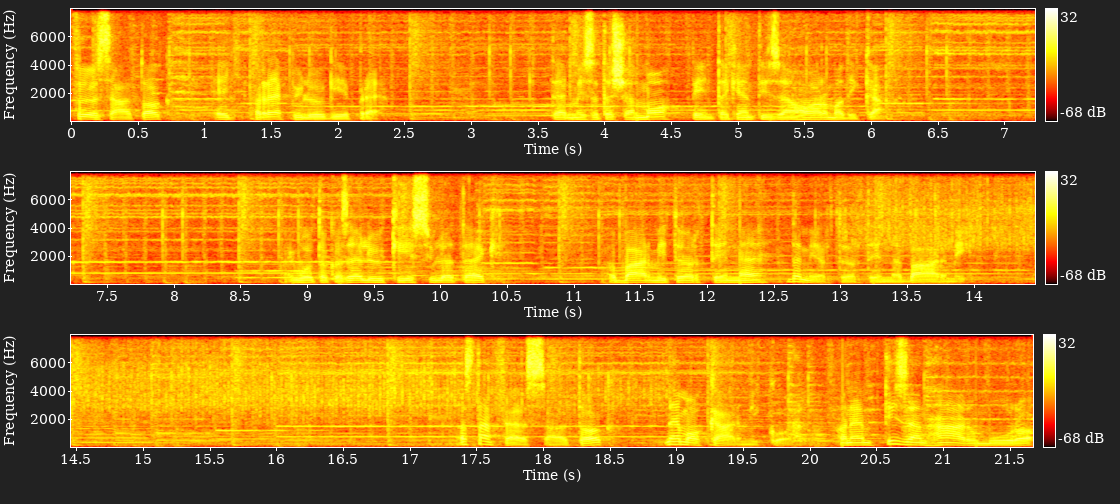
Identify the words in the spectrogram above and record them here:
felszálltak egy repülőgépre. Természetesen ma, pénteken 13-án. Meg voltak az előkészületek, ha bármi történne, de miért történne bármi? Aztán felszálltak, nem akármikor, hanem 13 óra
